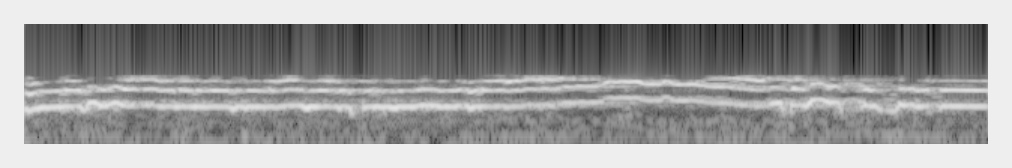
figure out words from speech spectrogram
والذين آمنوا بالله ورسله أولئك هم الصديقون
